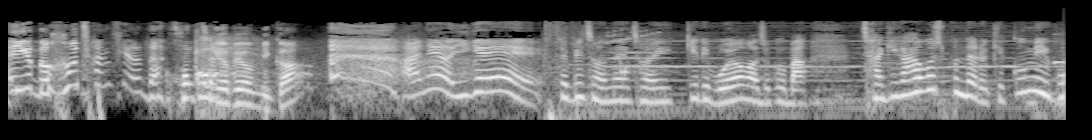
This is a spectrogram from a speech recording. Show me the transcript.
아, 이거 너무 창피하다. 홍콩 여배우입니까? 아니에요. 이게 데뷔 전에 저희끼리 모여가지고 막 자기가 하고 싶은 대로 이렇게 꾸미고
